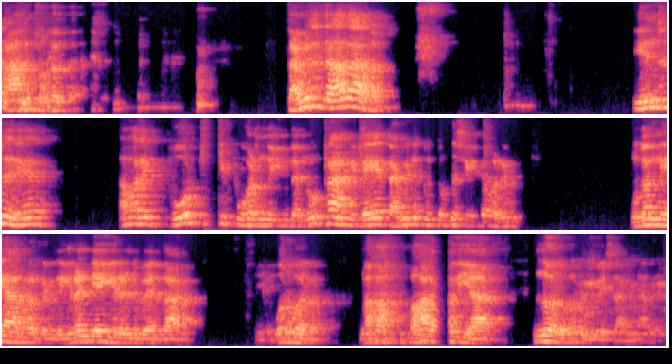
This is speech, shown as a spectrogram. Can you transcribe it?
நான் சொல்றது. தமிழ் தாதா அவர் என்று அவரை போற்றி புகழ்ந்து இந்த நூற்றாண்டிலே தமிழுக்கு தொண்டு செய்தவர்கள் முதன்மையானவர்கள் இரண்டே இரண்டு பேர் தான் ஒருவர் மகா பாரதியார் இன்னொருவர் உண்மை சாங்கினார்கள்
